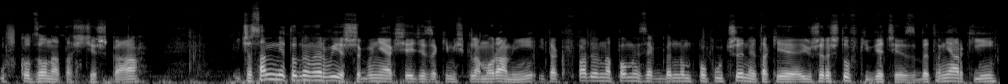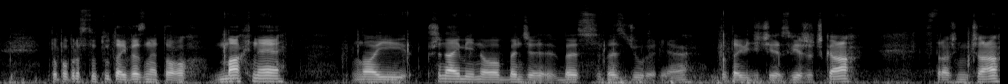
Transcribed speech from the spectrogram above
uszkodzona ta ścieżka. I czasami mnie to denerwuje, szczególnie jak się jedzie z jakimiś klamorami. I tak wpadłem na pomysł, jak będą popłuczyny, takie już resztówki, wiecie, z betoniarki, to po prostu tutaj wezmę to, machnę, no i przynajmniej no, będzie bez, bez dziury, nie? Tutaj widzicie jest wieżyczka strażnicza.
